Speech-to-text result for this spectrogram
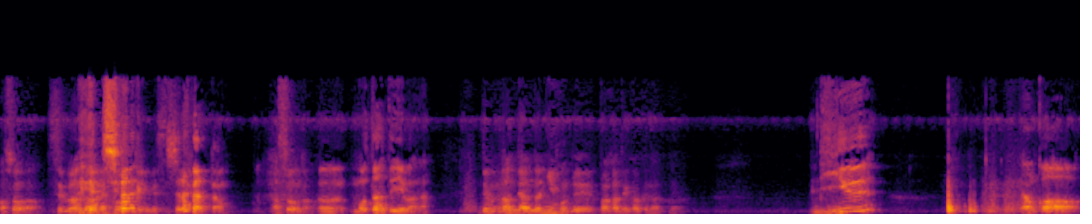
あそうなの？セブンアイ ホ知らなールディングス。知らなかったもん。あそうなの？うん。元はといえばな。でもなんであんな日本でバカでかくなった理由？なんか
